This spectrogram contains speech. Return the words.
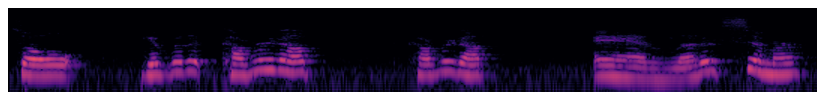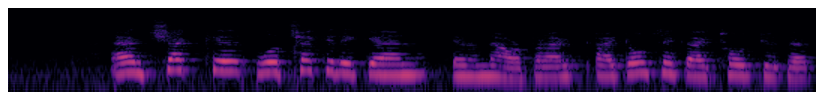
So give it a, cover it up, cover it up, and let it simmer. And check it, we'll check it again in an hour. But I, I don't think I told you that,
